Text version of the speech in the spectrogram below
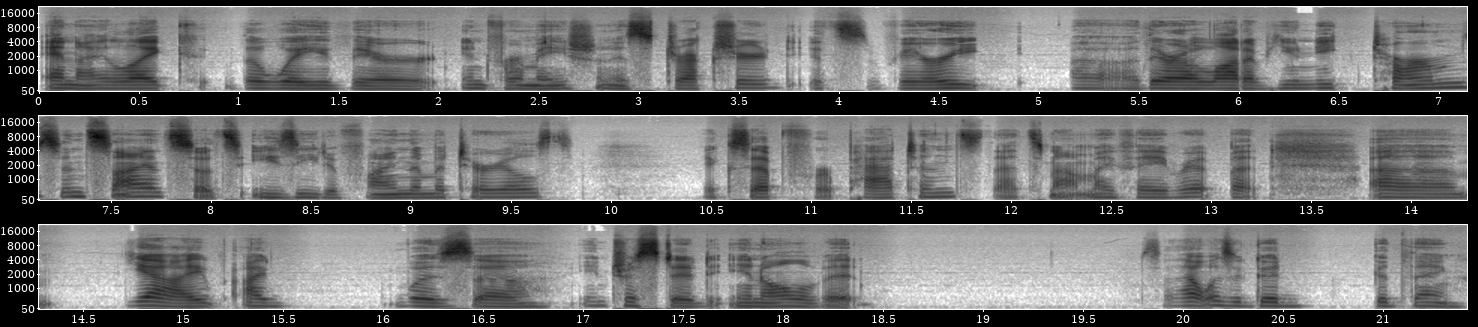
and I like the way their information is structured. It's very. Uh, there are a lot of unique terms in science, so it's easy to find the materials, except for patents. That's not my favorite, but um, yeah, I I was uh, interested in all of it. So that was a good good thing.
